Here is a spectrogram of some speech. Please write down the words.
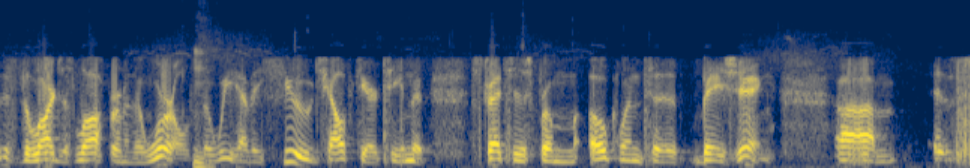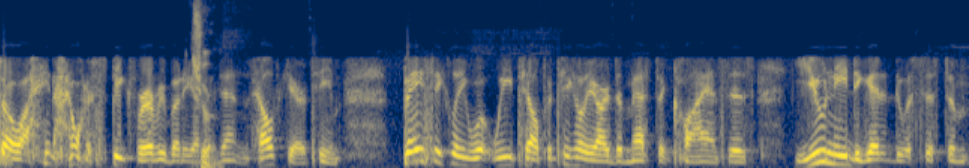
this is the largest law firm in the world, mm. so we have a huge healthcare team that stretches from Oakland to Beijing. Um, so I, I don't want to speak for everybody on sure. the Dentons healthcare team. Basically, what we tell, particularly our domestic clients, is you need to get into a system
